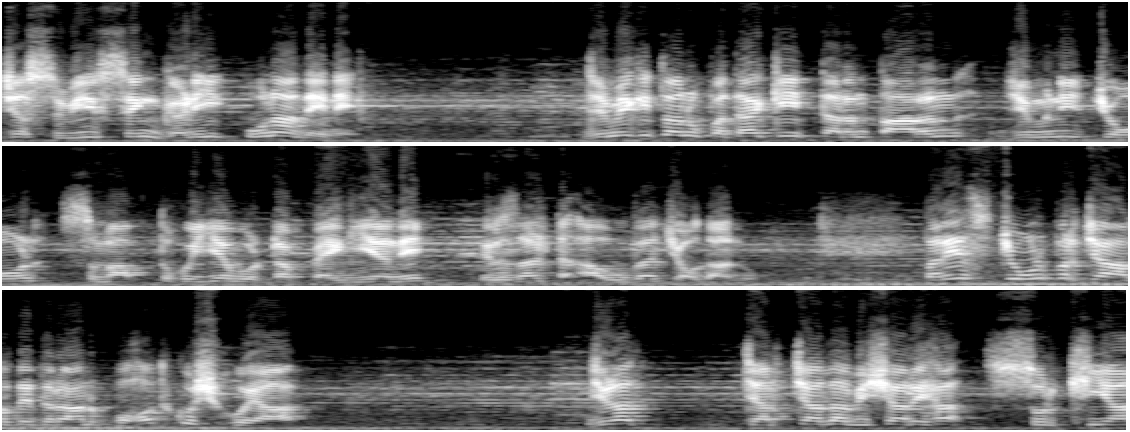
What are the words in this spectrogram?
ਜਸਵੀਰ ਸਿੰਘ ਗੜੀ ਉਹਨਾਂ ਦੇ ਨੇ। ਜਿਵੇਂ ਕਿ ਤੁਹਾਨੂੰ ਪਤਾ ਕਿ ਤਰਨਤਾਰਨ ਜਿਮਨੀ ਚੋਣ ਸਮਾਪਤ ਹੋਈ ਹੈ, ਵੋਟਾਂ ਪੈ ਗਈਆਂ ਨੇ ਰਿਜ਼ਲਟ ਆਊਗਾ 14 ਨੂੰ। ਪਰ ਇਸ ਚੋਣ ਪ੍ਰਚਾਰ ਦੇ ਦੌਰਾਨ ਬਹੁਤ ਕੁਝ ਹੋਇਆ, ਜਿਹੜਾ ਚਰਚਾ ਦਾ ਵਿਸ਼ਾ ਰਿਹਾ, ਸੁਰਖੀਆਂ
